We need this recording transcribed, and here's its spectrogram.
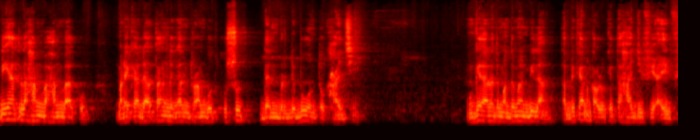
Lihatlah hamba-hambaku. Mereka datang dengan rambut kusut dan berdebu untuk haji. Mungkin ada teman-teman bilang, tapi kan kalau kita haji VIP,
